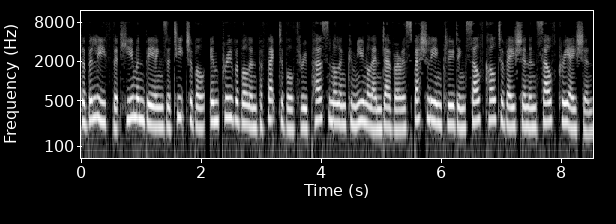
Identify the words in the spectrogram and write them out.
the belief that human beings are teachable, improvable and perfectible through personal and communal endeavor especially including self-cultivation and self-creation.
